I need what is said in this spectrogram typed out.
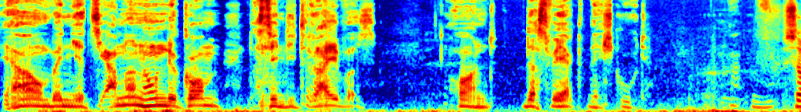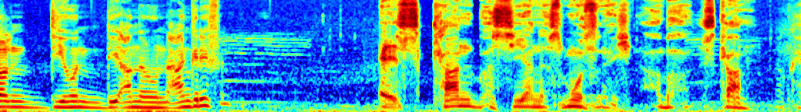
Ja, und wenn jetzt die anderen Hunde kommen, das sind die Treibers. Und das wirkt nicht gut. Sollen die, Hunde, die anderen Hunde angreifen? Es kann passieren, es muss nicht, aber es kan. Okay.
